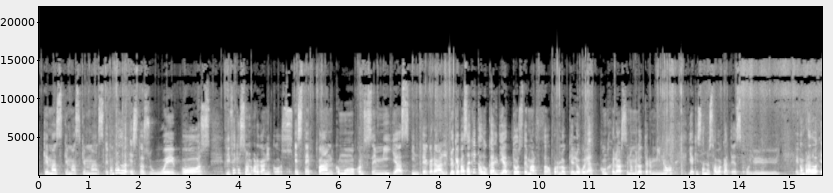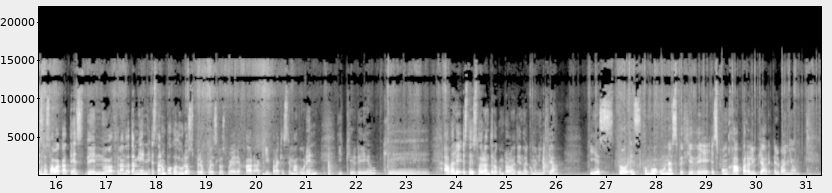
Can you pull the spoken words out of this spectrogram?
¿Qué más? ¿Qué más? ¿Qué más? He comprado estos huevos. Dice que son orgánicos. Este pan como con semillas integral. Lo que pasa es que caduca el día 2 de marzo, por lo que lo voy a congelar si no me lo termino. Y aquí están los aguacates. Uy, uy, uy. He comprado estos aguacates de Nueva Zelanda también. Están un poco duros, pero pues los voy a dejar aquí para que se maduren. Y creo que... Ah, vale. Este desodorante lo he comprado en la tienda de conveniencia. Y esto es como una especie de esponja para limpiar el baño.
